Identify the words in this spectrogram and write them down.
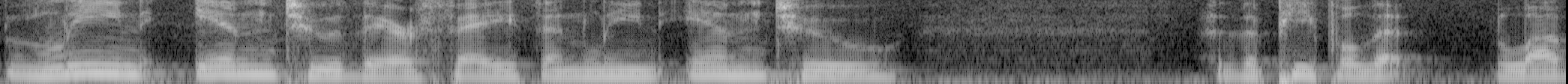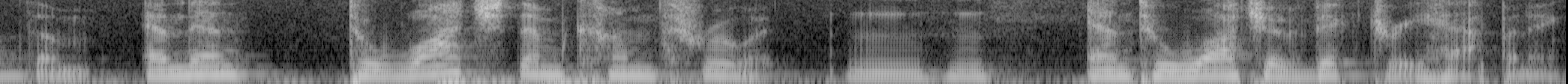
lean into their faith, and lean into the people that love them, and then to watch them come through it, Mm-hmm. and to watch a victory happening.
